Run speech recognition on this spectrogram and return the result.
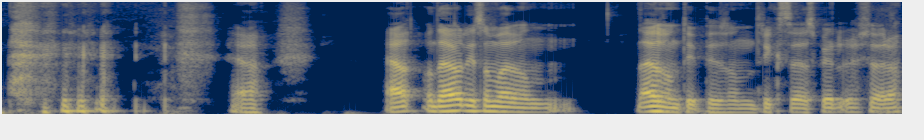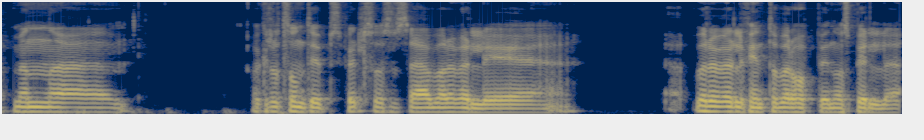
ja. ja. Og det er jo liksom bare sånn Det er jo sånn typisk sånn triksespill å kjøre, men uh, akkurat sånn type spill så syns jeg er bare veldig ja, Bare veldig fint å bare hoppe inn og spille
